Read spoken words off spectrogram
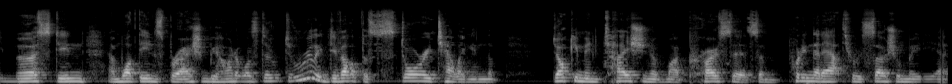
immersed in, and what the inspiration behind it was to, to really develop the storytelling and the documentation of my process and putting that out through social media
